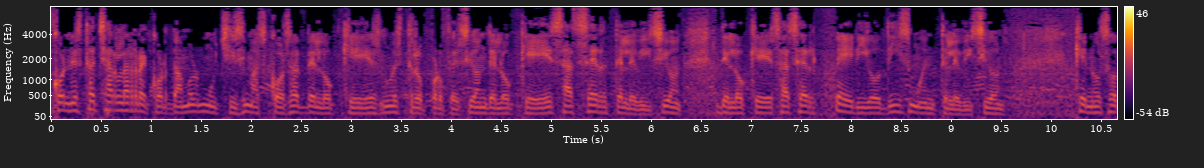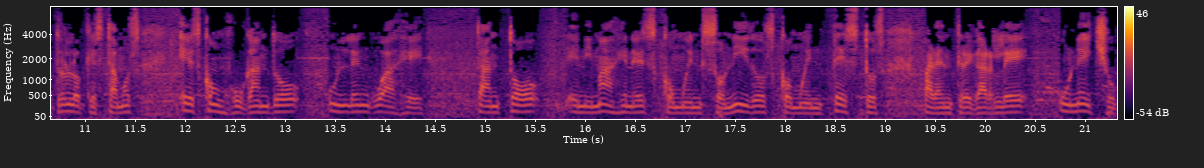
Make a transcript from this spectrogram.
Con esta charla recordamos muchísimas cosas de lo que es nuestra profesión, de lo que es hacer televisión, de lo que es hacer periodismo en televisión que nosotros lo que estamos es conjugando un lenguaje tanto en imágenes como en sonidos, como en textos, para entregarle un hecho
